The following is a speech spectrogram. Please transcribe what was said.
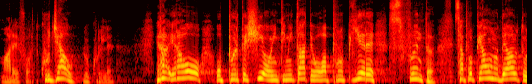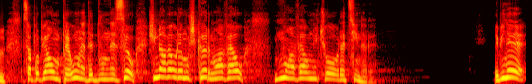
mare efort. Curgeau lucrurile. Era, era o, o părtășie, o intimitate, o apropiere sfântă. Se apropiau unul de altul, se apropiau împreună de Dumnezeu și nu aveau remușcări, nu aveau, nu aveau nicio reținere. E bine,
